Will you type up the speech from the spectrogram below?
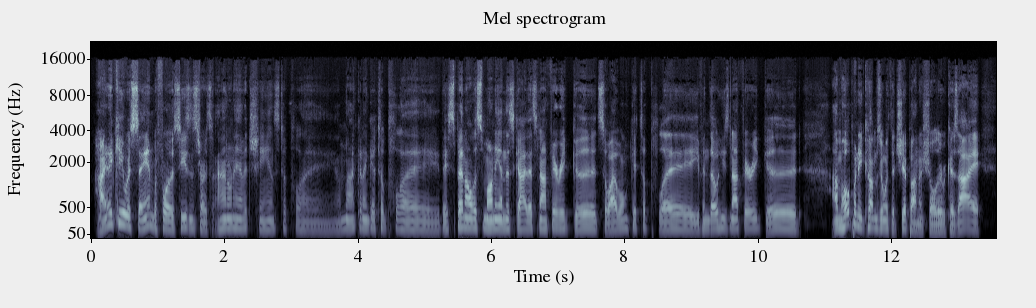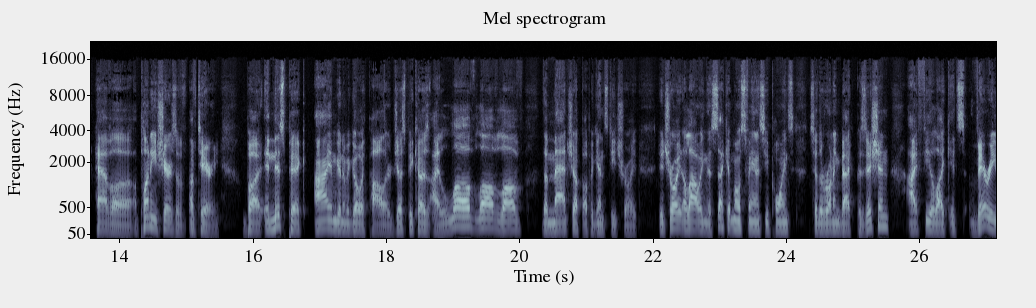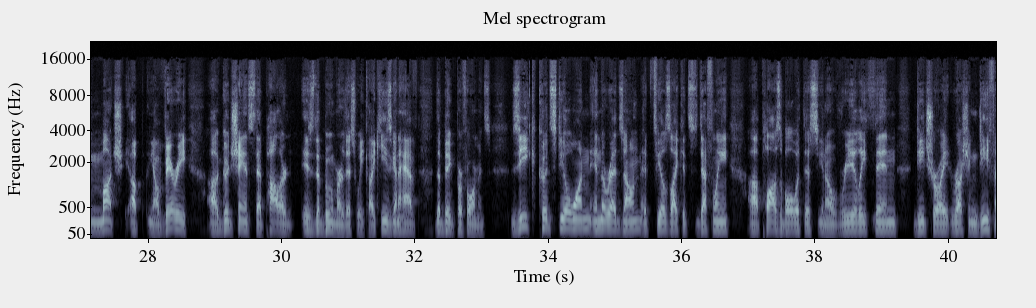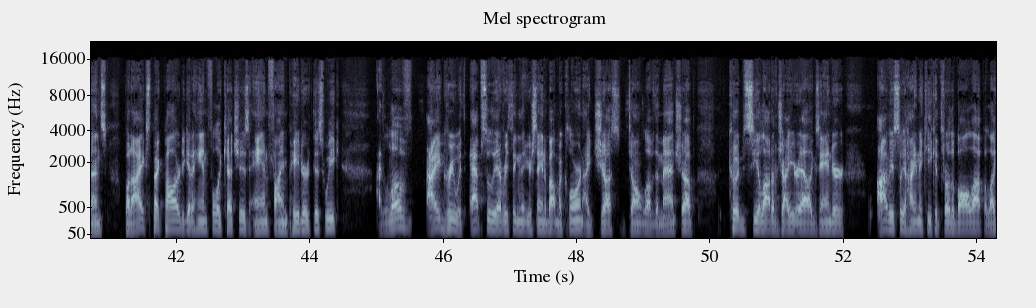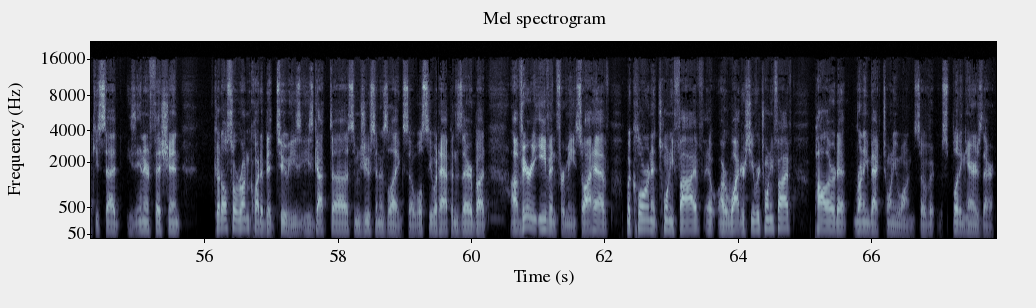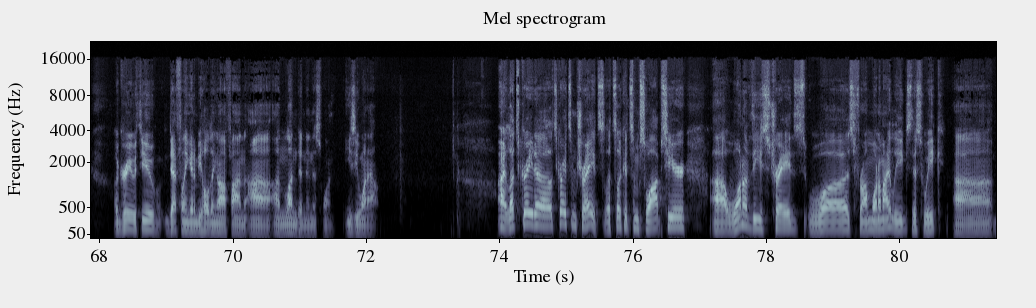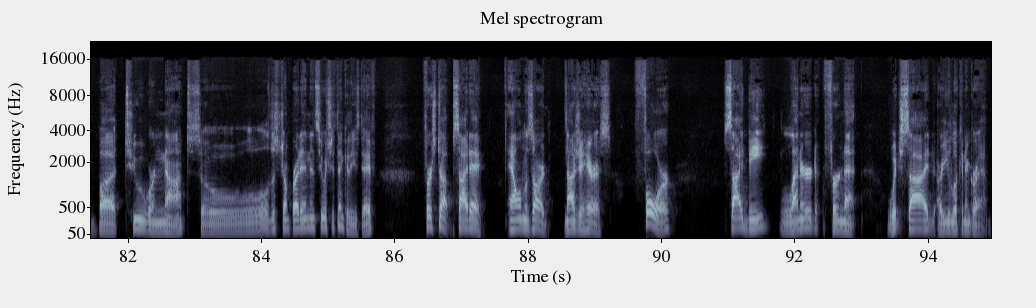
Heinicke was saying before the season starts, I don't have a chance to play. I'm not going to get to play. They spent all this money on this guy that's not very good, so I won't get to play, even though he's not very good. I'm hoping he comes in with a chip on his shoulder because I have a, a plenty of shares of, of Terry. But in this pick, I am going to go with Pollard just because I love, love, love the matchup up against Detroit. Detroit allowing the second most fantasy points to the running back position. I feel like it's very much up, you know, very uh, good chance that Pollard is the boomer this week. Like he's going to have the big performance. Zeke could steal one in the red zone. It feels like it's definitely uh, plausible with this, you know, really thin Detroit rushing defense. But I expect Pollard to get a handful of catches and find pay dirt this week. I love I agree with absolutely everything that you're saying about McLaurin. I just don't love the matchup. Could see a lot of Jaire Alexander. Obviously, Heinicke could throw the ball up, but like you said, he's inefficient. Could also run quite a bit too. He's he's got uh, some juice in his legs, so we'll see what happens there. But uh, very even for me. So I have McLaurin at 25 uh, or wide receiver 25, Pollard at running back 21. So splitting hairs there. Agree with you. Definitely going to be holding off on uh, on London in this one. Easy one out. All right, let's grade. Uh, let's grade some trades. Let's look at some swaps here. Uh, one of these trades was from one of my leagues this week, uh, but two were not. So we'll just jump right in and see what you think of these, Dave. First up, side A, Allen Lazard, Najee Harris. Four, side B, Leonard Fournette. Which side are you looking to grab?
